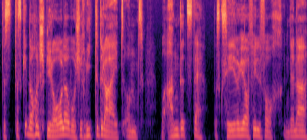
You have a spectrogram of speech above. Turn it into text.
das, das gibt noch eine Spirale, die sich weiterdreht. Und wo endet es denn? Das sehen wir ja vielfach in diesen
